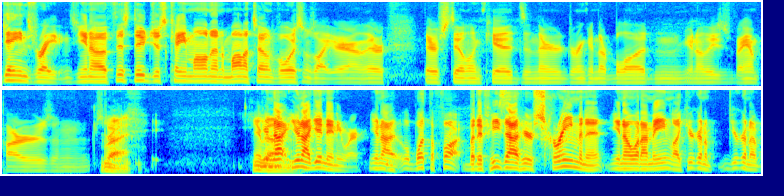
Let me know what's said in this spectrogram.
gains ratings. You know, if this dude just came on in a monotone voice and was like, "Yeah, they're they're stealing kids and they're drinking their blood and you know these vampires and stuff," Right. You're You're not right. you're not getting anywhere. You're not mm. what the fuck. But if he's out here screaming it, you know what I mean? Like you're gonna you're gonna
